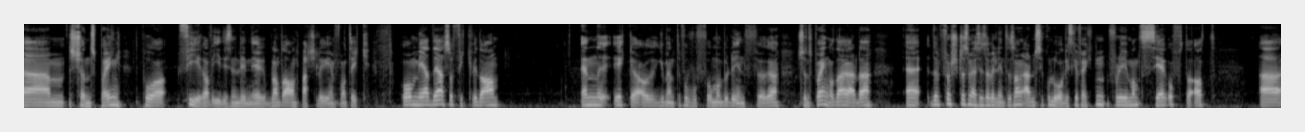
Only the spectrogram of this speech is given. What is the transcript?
um, kjønnspoeng på fire av ID sine linjer, bl.a. bachelor i informatikk. Og med det så fikk vi da en rekke argumenter for hvorfor man burde innføre kjønnspoeng. Og der er det eh, Den første som jeg syns er veldig interessant, er den psykologiske effekten. Fordi man ser ofte at eh,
